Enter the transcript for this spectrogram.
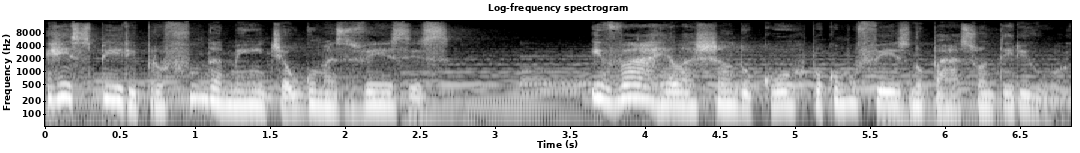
Respire profundamente algumas vezes e vá relaxando o corpo como fez no passo anterior.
